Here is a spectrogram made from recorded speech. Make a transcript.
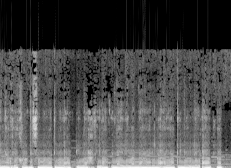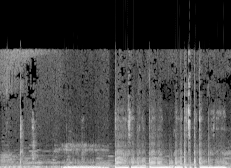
Inna fi khali samawati wal ardi wa ikhtilafi laili wa nahari la ayatin lupa sampai lupa kan karena kecepatan biasanya.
